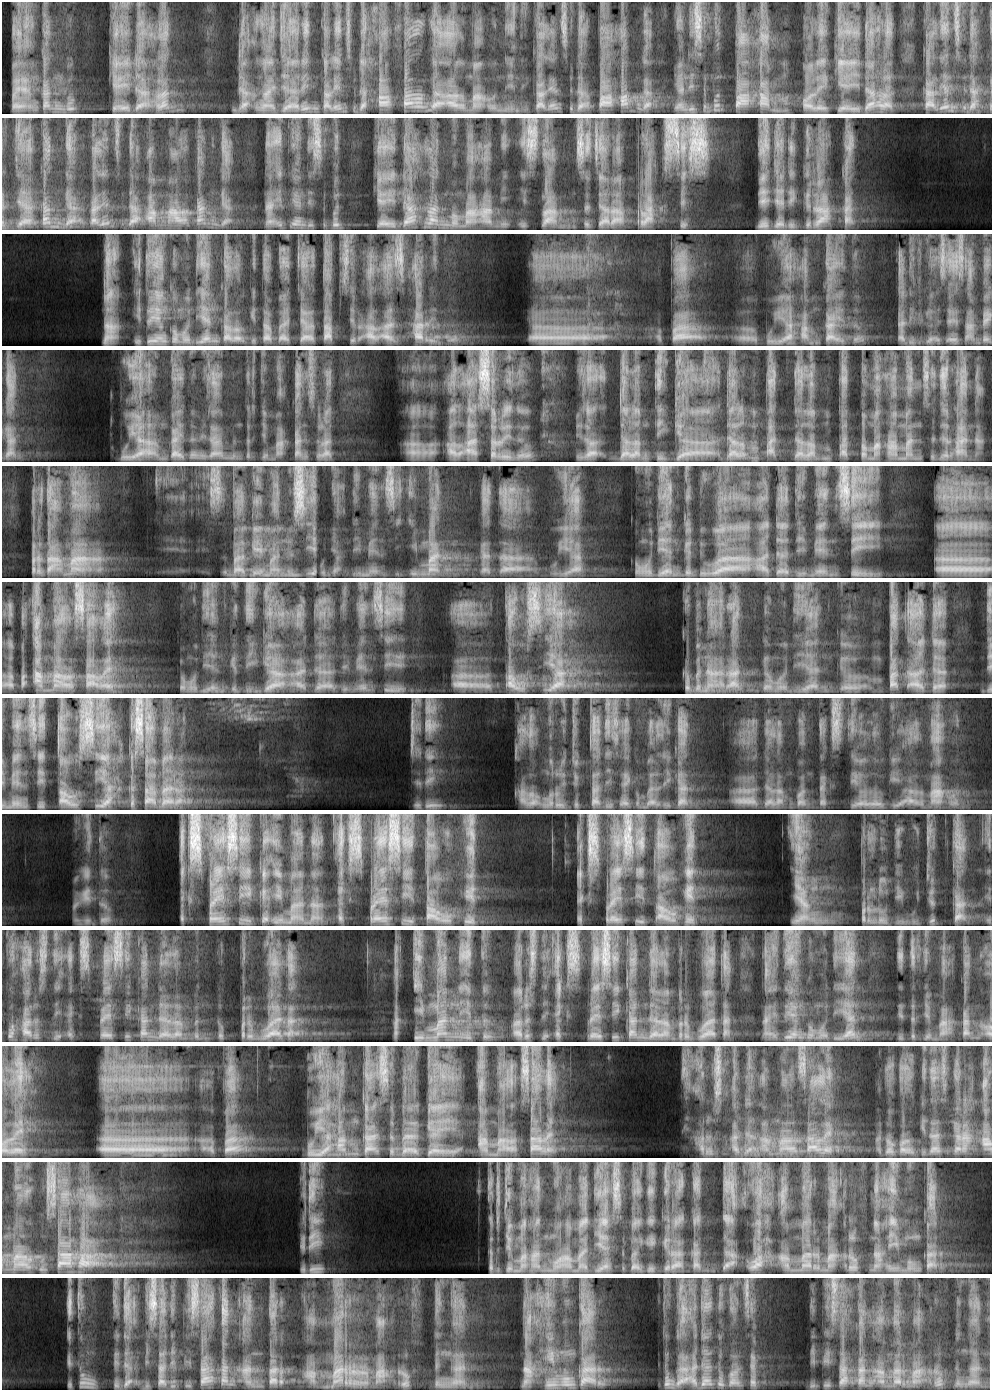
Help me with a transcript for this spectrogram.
Bayangkan Bu Kiai Dahlan tidak ngajarin kalian sudah hafal nggak al-maun ini? Kalian sudah paham nggak? Yang disebut paham oleh Kiai Dahlan kalian sudah kerjakan nggak? Kalian sudah amalkan nggak? Nah itu yang disebut Kiai Dahlan memahami Islam secara praksis. Dia jadi gerakan nah itu yang kemudian kalau kita baca tafsir al Azhar itu eh, apa eh, Buya Hamka itu tadi juga saya sampaikan Buya Hamka itu misalnya menerjemahkan surat uh, Al-Asr itu misal dalam tiga, dalam empat, dalam empat pemahaman sederhana. Pertama, sebagai manusia punya dimensi iman kata Buya. Kemudian kedua ada dimensi uh, apa amal saleh. Kemudian ketiga ada dimensi uh, tausiah kebenaran. Kemudian keempat ada dimensi tausiah kesabaran. Jadi kalau ngerujuk tadi saya kembalikan uh, dalam konteks teologi al-maun begitu. Ekspresi keimanan, ekspresi tauhid, ekspresi tauhid yang perlu diwujudkan itu harus diekspresikan dalam bentuk perbuatan. Nah, iman itu harus diekspresikan dalam perbuatan. Nah, itu yang kemudian diterjemahkan oleh uh, apa Buya Hamka sebagai amal saleh. Ini harus ada amal saleh atau kalau kita sekarang amal usaha. Jadi terjemahan Muhammadiyah sebagai gerakan dakwah amar ma'ruf nahi mungkar itu tidak bisa dipisahkan antar amar ma'ruf dengan nahi mungkar. Itu nggak ada tuh konsep dipisahkan amar ma'ruf dengan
